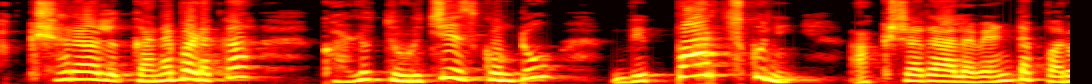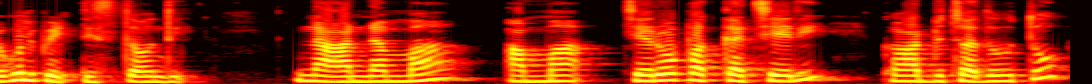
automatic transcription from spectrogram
అక్షరాలు కనబడక కళ్ళు తుడిచేసుకుంటూ విప్పార్చుకుని అక్షరాల వెంట పరుగులు పెట్టిస్తోంది. నాన్నమ్మ అమ్మ చెరోపక్క చేరి కార్డు చదువుతూ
